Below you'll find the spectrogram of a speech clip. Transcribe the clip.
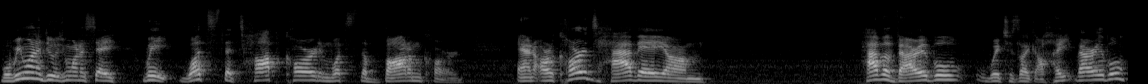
What we want to do is we want to say, wait, what's the top card and what's the bottom card? And our cards have a um, have a variable which is like a height variable.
